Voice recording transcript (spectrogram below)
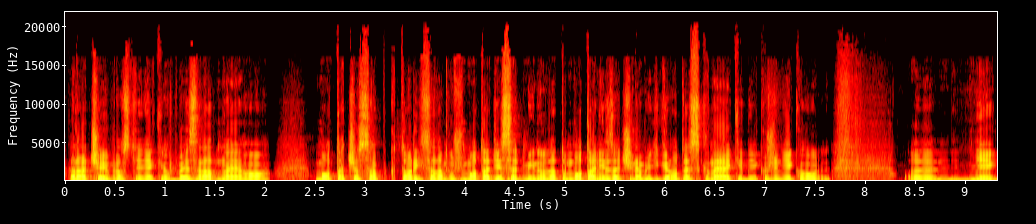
radšej proste nejakého bezradného motača, sa, ktorý sa tam už motá 10 minút a to motanie začína byť groteskné, aj keď niekože niekoho e, nie,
